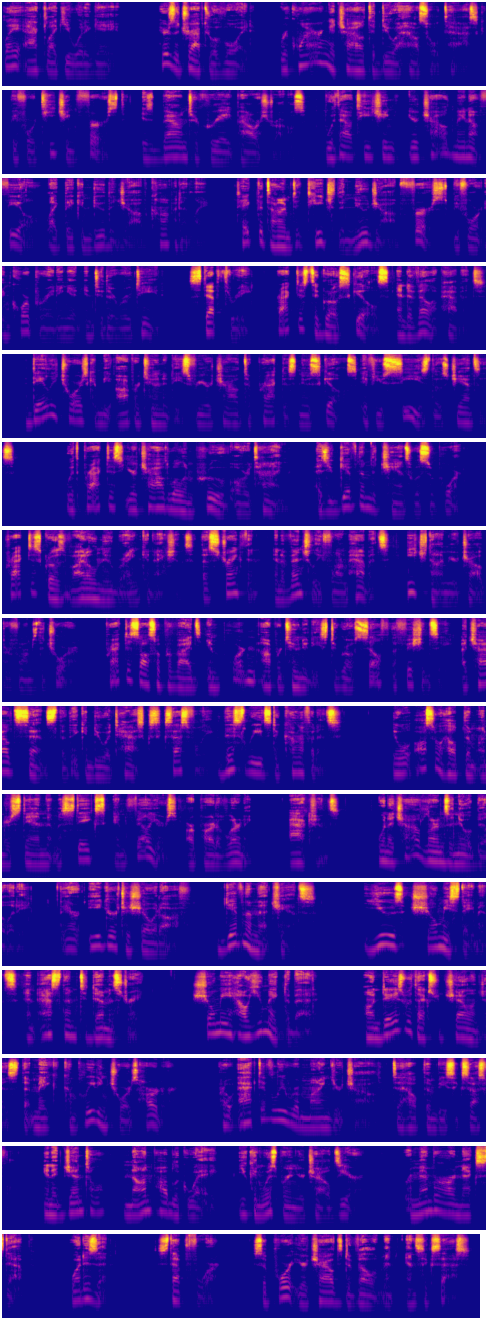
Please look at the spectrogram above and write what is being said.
Play act like you would a game. Here's a trap to avoid. Requiring a child to do a household task before teaching first is bound to create power struggles. Without teaching, your child may not feel like they can do the job competently. Take the time to teach the new job first before incorporating it into their routine. Step 3 Practice to grow skills and develop habits. Daily chores can be opportunities for your child to practice new skills if you seize those chances. With practice, your child will improve over time as you give them the chance with support. Practice grows vital new brain connections that strengthen and eventually form habits each time your child performs the chore. Practice also provides important opportunities to grow self efficacy, a child's sense that they can do a task successfully. This leads to confidence. It will also help them understand that mistakes and failures are part of learning. Actions. When a child learns a new ability, they are eager to show it off. Give them that chance. Use show me statements and ask them to demonstrate. Show me how you make the bed. On days with extra challenges that make completing chores harder, proactively remind your child to help them be successful. In a gentle, non public way, you can whisper in your child's ear Remember our next step. What is it? Step 4 Support your child's development and success.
